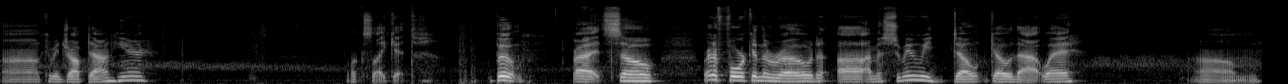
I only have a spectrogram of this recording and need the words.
Uh, can we drop down here? Looks like it. Boom. Alright, so we're at a fork in the road. Uh, I'm assuming we don't go that way. Um...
